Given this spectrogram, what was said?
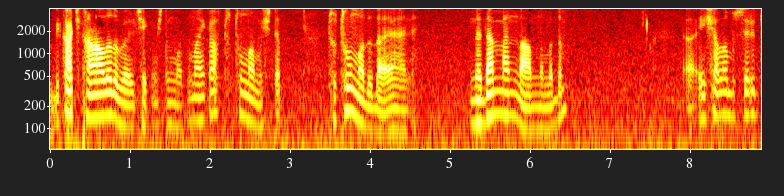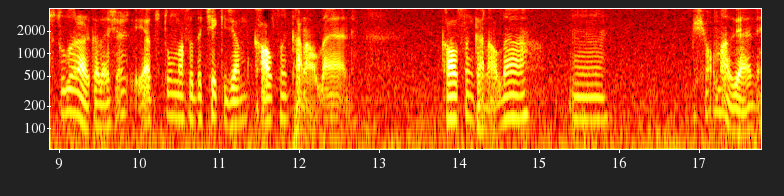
birkaç kanalda da böyle çekmiştim modlu. Minecraft tutulmamıştı. Tutulmadı da yani. Neden ben de anlamadım. Ee, inşallah bu seri tutulur arkadaşlar. Ya tutulmasa da çekeceğim. Kalsın kanalda yani. Kalsın kanalda. Hmm, bir şey olmaz yani.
